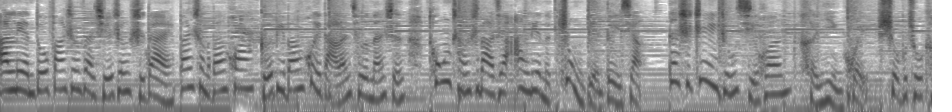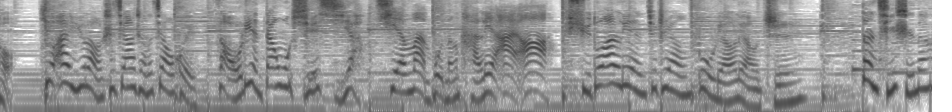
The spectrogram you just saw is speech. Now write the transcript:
暗恋多发生在学生时代，班上的班花，隔壁班会打篮球的男神，通常是大家暗恋的重点对象。但是这种喜欢很隐晦，说不出口。又碍于老师家长的教诲，早恋耽误学习呀，千万不能谈恋爱啊！许多暗恋就这样不了了之。但其实呢，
